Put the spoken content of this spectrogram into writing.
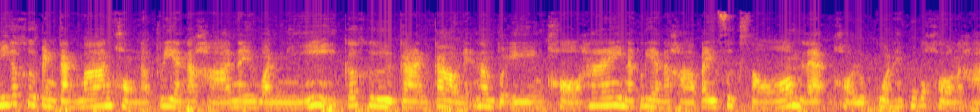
นี่ก็คือเป็นการบ้านของนักเรียนนะคะ ในวันนี้ก็คือการกล่าวแนะนำตัวเอง ขอให้นักเรียนนะคะ ไปฝึกซ้อม และขอรบกวนให้ผู้ปกครองนะคะ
